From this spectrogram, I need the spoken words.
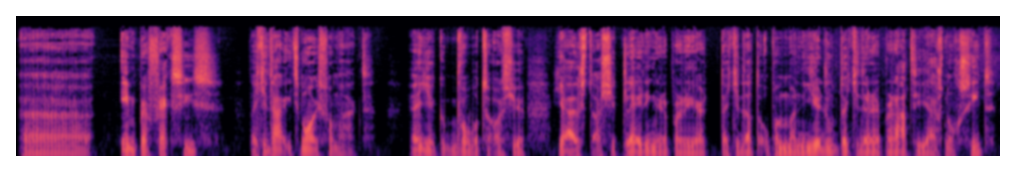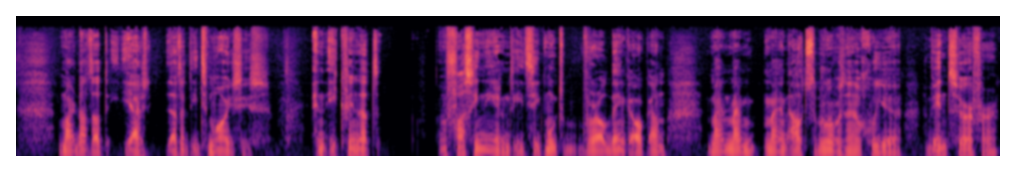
eh, imperfecties, dat je daar iets moois van maakt. je, bijvoorbeeld zoals je, juist als je kleding repareert, dat je dat op een manier doet dat je de reparatie juist nog ziet, maar dat, dat, juist, dat het iets moois is. En ik vind dat een fascinerend iets. Ik moet vooral denken ook aan. Mijn, mijn, mijn oudste broer was een heel goede windsurfer.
